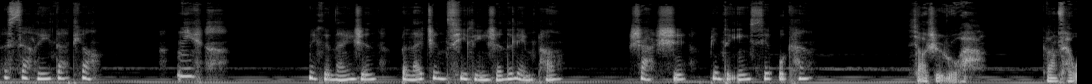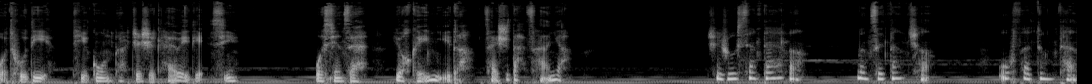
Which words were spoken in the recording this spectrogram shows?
他吓了一大跳。你，那个男人本来正气凛然的脸庞，霎时变得阴邪不堪。小芷如啊，刚才我徒弟。提供的只是开胃点心，我现在要给你的才是大餐呀。芷如吓呆了，愣在当场，无法动弹。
